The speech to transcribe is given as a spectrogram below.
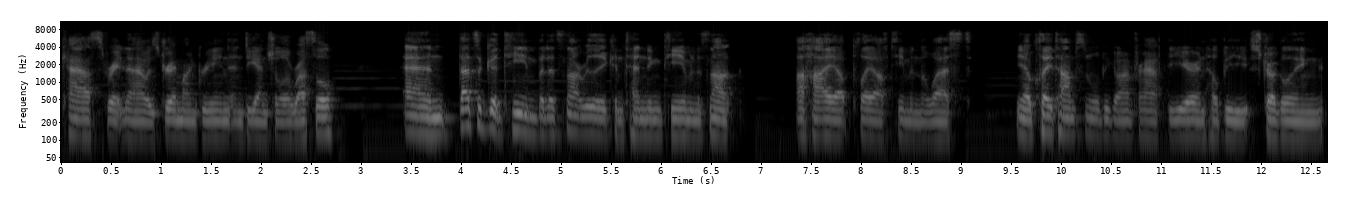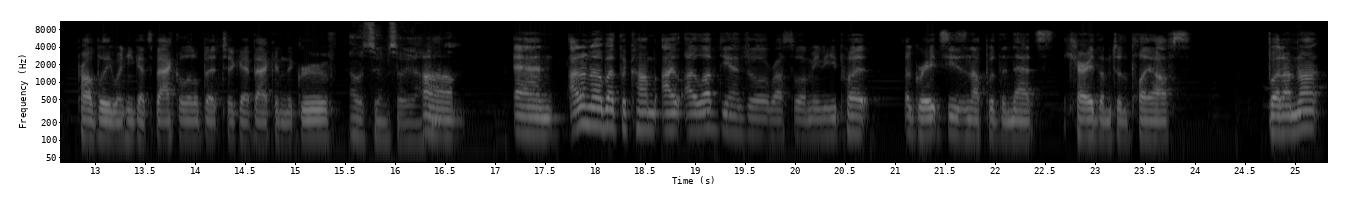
cast right now is Draymond Green and D'Angelo Russell, and that's a good team, but it's not really a contending team, and it's not a high up playoff team in the West. You know, Klay Thompson will be gone for half the year, and he'll be struggling probably when he gets back a little bit to get back in the groove. I would assume so, yeah. Um, and I don't know about the com. I I love D'Angelo Russell. I mean, he put a great season up with the Nets. He carried them to the playoffs. But I'm not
